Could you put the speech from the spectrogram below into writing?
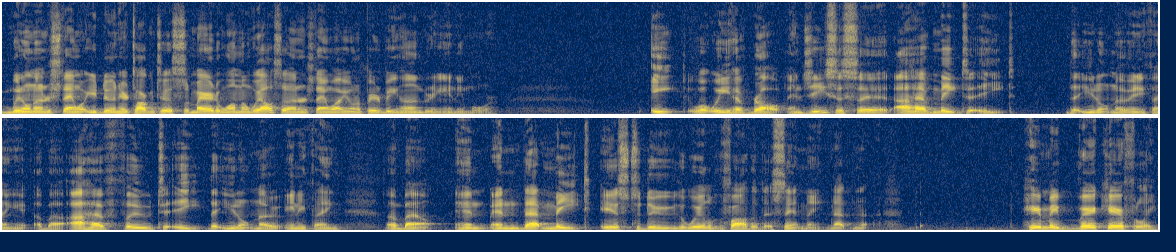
We don't understand what you're doing here talking to a Samaritan woman. We also understand why you don't appear to be hungry anymore eat what we have brought. And Jesus said, I have meat to eat that you don't know anything about. I have food to eat that you don't know anything about. And, and that meat is to do the will of the Father that sent me. Now, hear me very carefully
